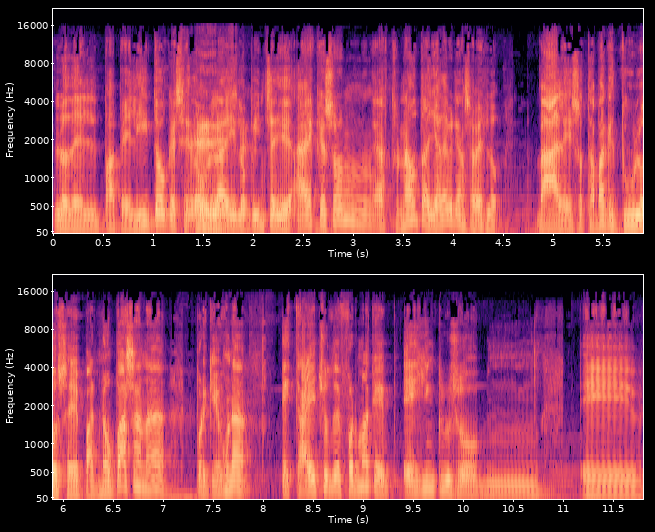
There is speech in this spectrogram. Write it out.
lo del papelito que se dobla y lo pincha y dice, ah, es que son astronautas, ya deberían saberlo. Vale, eso está para que tú lo sepas, no pasa nada, porque es una... Está hecho de forma que es incluso... Mm, eh,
